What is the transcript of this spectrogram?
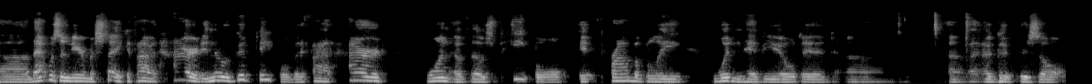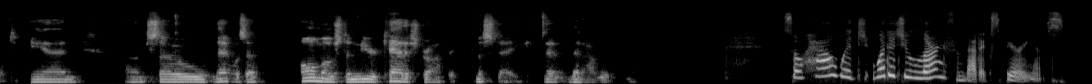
uh, that was a near mistake if i had hired and there were good people but if i had hired one of those people it probably wouldn't have yielded um, a, a, good result and um, so that was a almost a near catastrophic mistake that, that i would have made so, how would you, what did you learn from that experience?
